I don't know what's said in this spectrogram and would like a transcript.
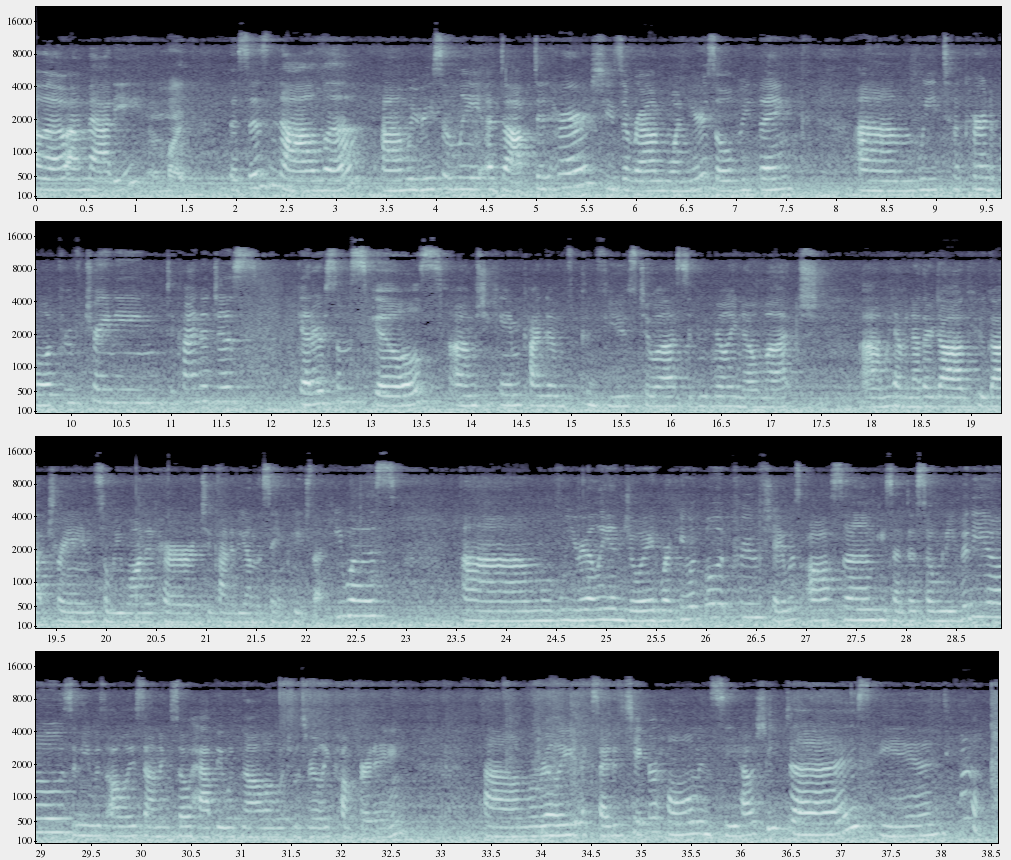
Hello, I'm Maddie. I'm Mike. This is Nala. Um, we recently adopted her. She's around one years old, we think. Um, we took her to bulletproof training to kind of just get her some skills. Um, she came kind of confused to us, didn't really know much. Um, we have another dog who got trained, so we wanted her to kind of be on the same page that he was. Um, we really enjoyed working with Bulletproof. Shay was awesome. He sent us so many videos and he was always sounding so happy with Nala, which was really comforting. Um, we're really excited to take her home and see how she does. And yeah.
